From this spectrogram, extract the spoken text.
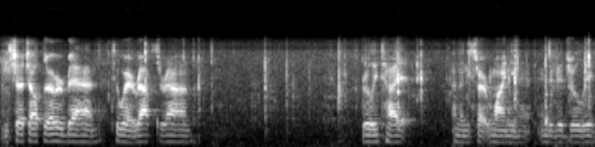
And stretch out the rubber band to where it wraps around really tight and then you start winding it individually.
